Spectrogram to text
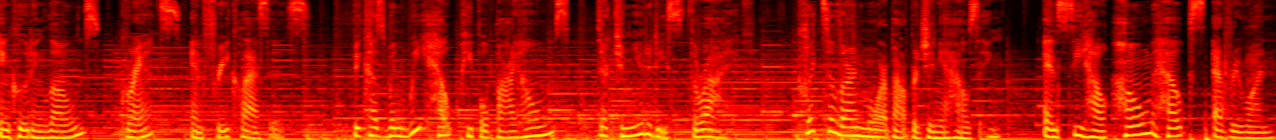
including loans, grants, and free classes. Because when we help people buy homes, their communities thrive. Click to learn more about Virginia Housing and see how home helps everyone.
